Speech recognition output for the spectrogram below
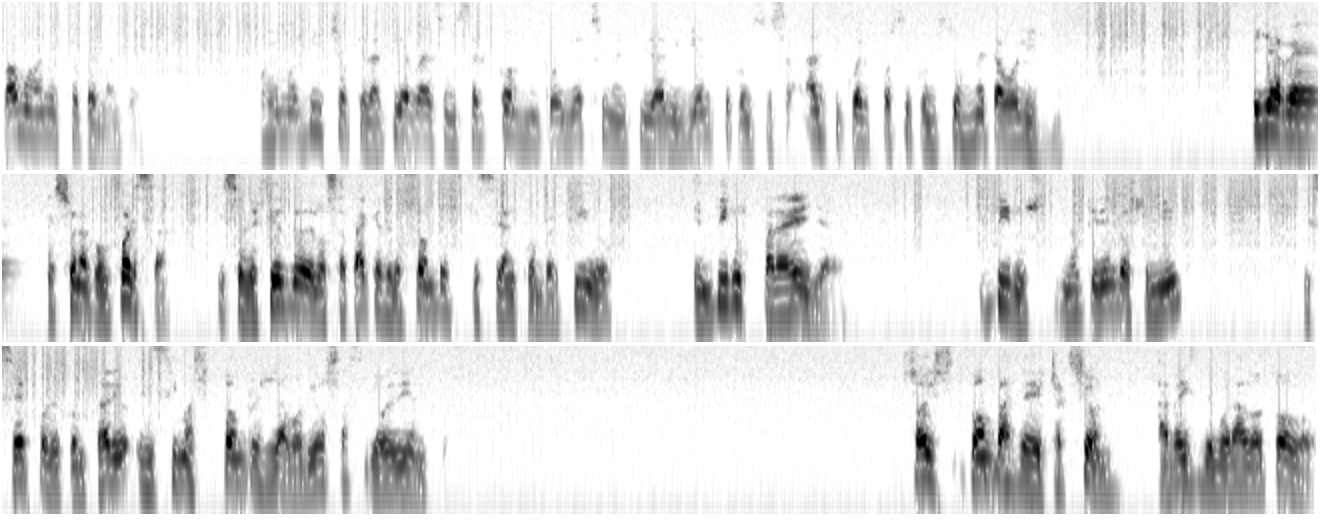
vamos a nuestro tema entonces. Os hemos dicho que la Tierra es un ser cósmico y es una entidad viviente con sus anticuerpos y con sus metabolismos. Ella reacciona con fuerza y se defiende de los ataques de los hombres que se han convertido en virus para ella. Virus, no queriendo asumir y ser, por el contrario, enzimas hombres laboriosas y obedientes. Sois bombas de extracción, habéis devorado todo,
